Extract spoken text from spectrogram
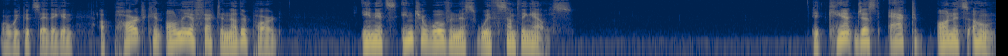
Or we could say they can a part can only affect another part in its interwovenness with something else. It can't just act on its own.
